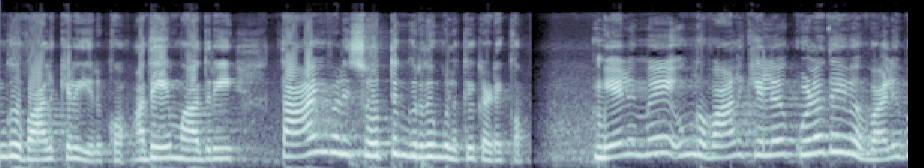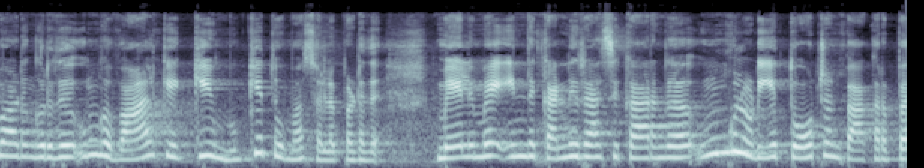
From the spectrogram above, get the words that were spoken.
உங்கள் வாழ்க்கையில் இருக்கும். அதே மாதிரி தாய் வழி சொத்துங்கிறது உங்களுக்கு கிடைக்கும். மேலுமே உங்கள் வாழ்க்கையில் குலதெய்வ வழிபாடுங்கிறது உங்கள் வாழ்க்கைக்கு முக்கியத்துவமாக சொல்லப்படுது மேலுமே இந்த கன்னிராசிக்காரங்க உங்களுடைய தோற்றம் பார்க்குறப்ப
